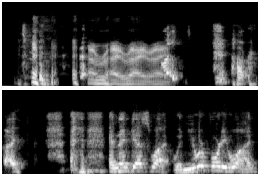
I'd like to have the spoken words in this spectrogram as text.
right, right, right. All right. And then guess what? When you were 41,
